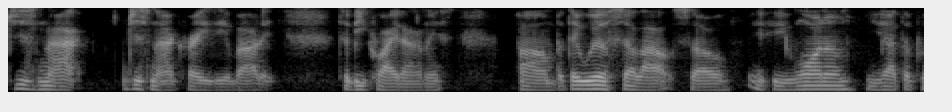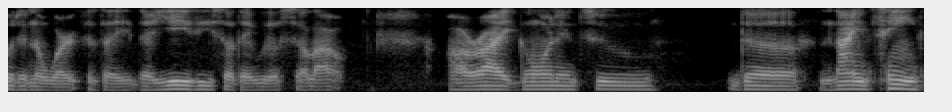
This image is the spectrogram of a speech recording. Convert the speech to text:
Just not just not crazy about it, to be quite honest. Um, but they will sell out. So if you want them, you have to put in the work because they they're Yeezy, so they will sell out. All right, going into the 19th.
